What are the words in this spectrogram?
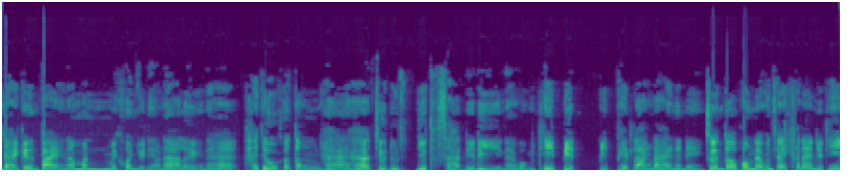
ใหญ่เกินไปนะ มันไม่ควรอยู่แนวหน้าเลยนะฮะ ถ้าอยู่ก็ต้องหาหาจุดยุทธศาสตร์ดีๆนะผมที่ปิดปิดเพจล่างได้นั่นเอง ส่วนตัวผมนะผมจะให้คะแนนอยู่ที่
